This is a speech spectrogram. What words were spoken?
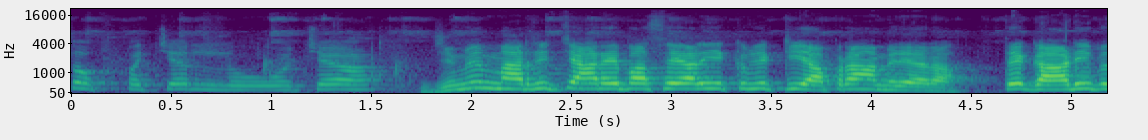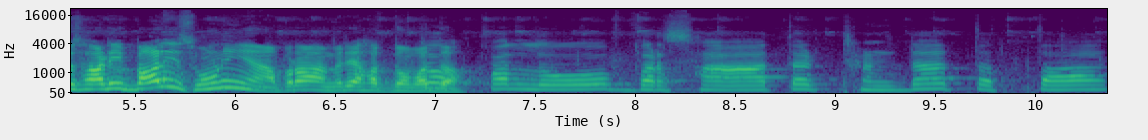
ਧੁੱਪ ਚ ਲੋ ਚ ਜਿਵੇਂ ਮਰਜ਼ੀ ਚਾਰੇ ਪਾਸੇ ਵਾਲੀ ਇੱਕ ਵਿੱਕੀ ਆ ਭਰਾ ਮੇਰੇ ਯਾਰਾ ਤੇ ਗਾੜੀ ਪਸਾੜੀ ਬਾਹਲੀ ਸੋਹਣੀ ਆ ਭਰਾ ਮੇਰੇ ਹੱਦੋਂ ਵੱਧ। ਧੁੱਪ ਲੋ ਬਰਸਾਤ ਠੰਡਾ ਤੱਤਾ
